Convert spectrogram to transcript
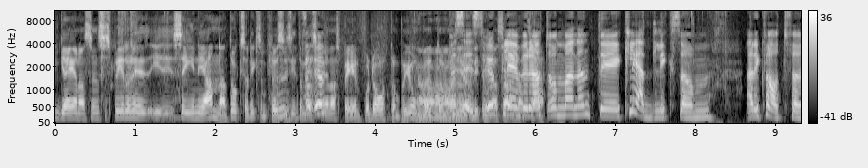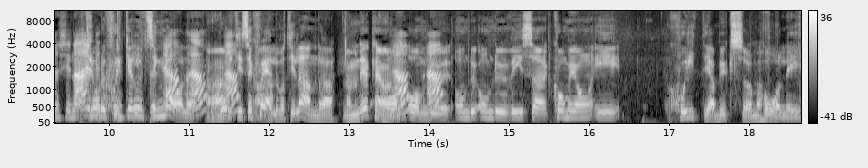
grejerna sen så sprider det sig in i annat också. Liksom. Plötsligt sitter man och För- spelar spel på datorn på jobbet. Ja. Och man gör Precis. lite massa Upplever du att om man inte är klädd liksom adekvat för sina Jag tror det skickar ut signaler. Ja, ja, Både till sig själv och till andra. Ja men det kan jag Om, om, du, om, du, om du visar, kommer jag i skitiga byxor med hål i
